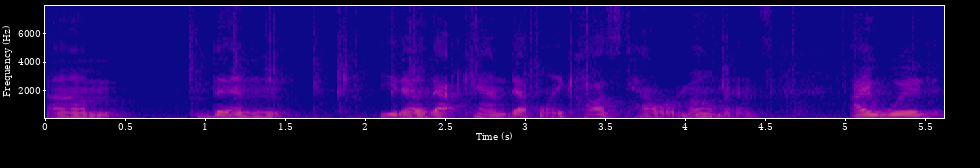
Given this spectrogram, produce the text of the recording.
Um, then, you know, that can definitely cause tower moments. I would,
